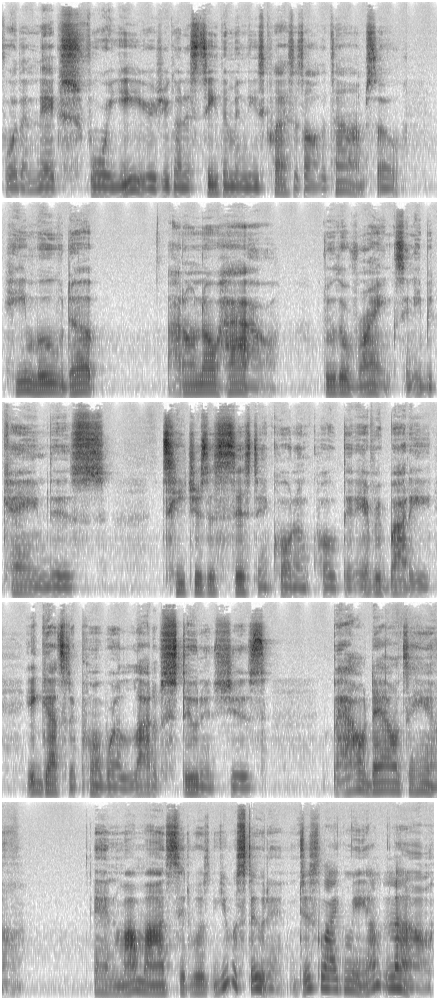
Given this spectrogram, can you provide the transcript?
for the next four years. You're going to see them in these classes all the time. So he moved up, I don't know how, through the ranks and he became this teacher's assistant, quote unquote, that everybody, it got to the point where a lot of students just bowed down to him. And my mindset was, you a student, just like me. I'm no,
